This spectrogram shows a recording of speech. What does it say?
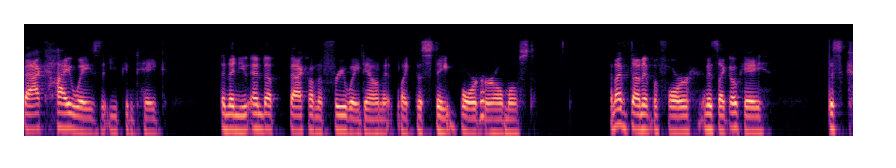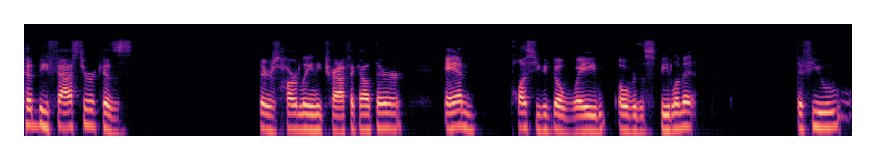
back highways that you can take. And then you end up back on the freeway down at like the state border almost. And I've done it before and it's like okay, this could be faster because there's hardly any traffic out there. And plus you could go way over the speed limit. If you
